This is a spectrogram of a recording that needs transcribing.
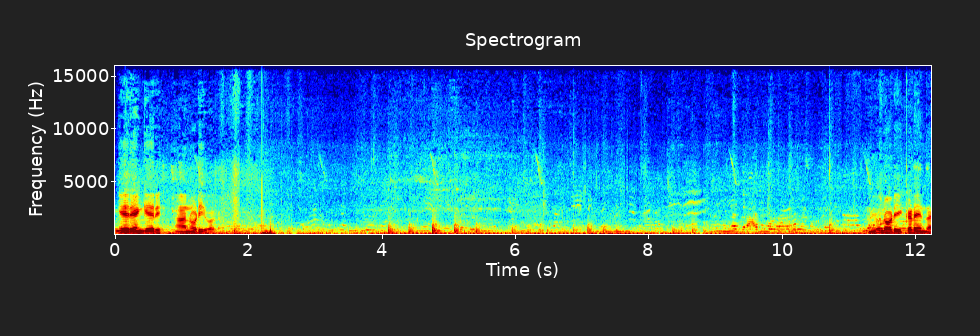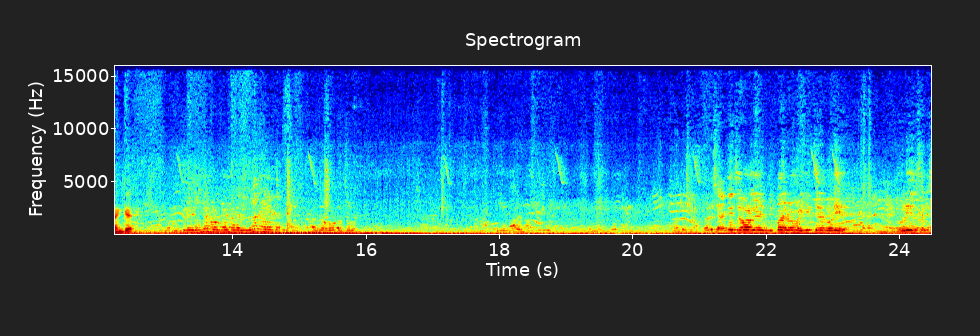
ಹಂಗೇರಿ ಹಂಗೇರಿ. ಹಾಂ ನೋಡಿ ಇವಾಗ. ನೋಡಿ ಈ ಕಡೆಯಿಂದ ಹಂಗೆ ನೋಡಿ ಹಂಗೆ ಜೋಳಿಗೆ ಇಪ್ಪತ್ತು ರೂಪಾಯಿ ಮಡಗಿರ್ತೀರ ನೋಡಿ ನೋಡಿ ಒಂದ್ಸಲಿ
